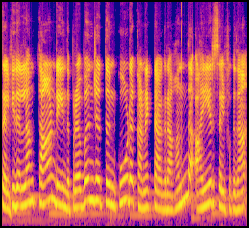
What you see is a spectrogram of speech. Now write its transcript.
செல்ஃப் இதெல்லாம் தாண்டி இந்த பிரபஞ்சத்தின் கூட கனெக்ட் ஆகிற அந்த ஹையர் செல்ஃபுக்கு தான்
